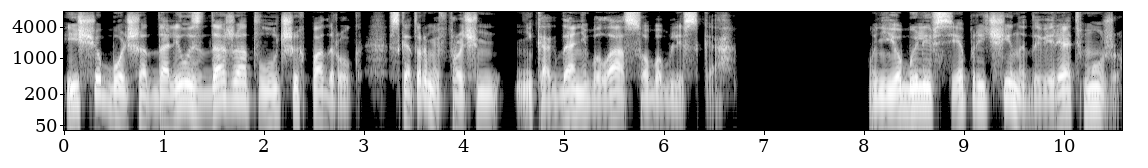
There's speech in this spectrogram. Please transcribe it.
и еще больше отдалилась даже от лучших подруг, с которыми, впрочем, никогда не была особо близка. У нее были все причины доверять мужу.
